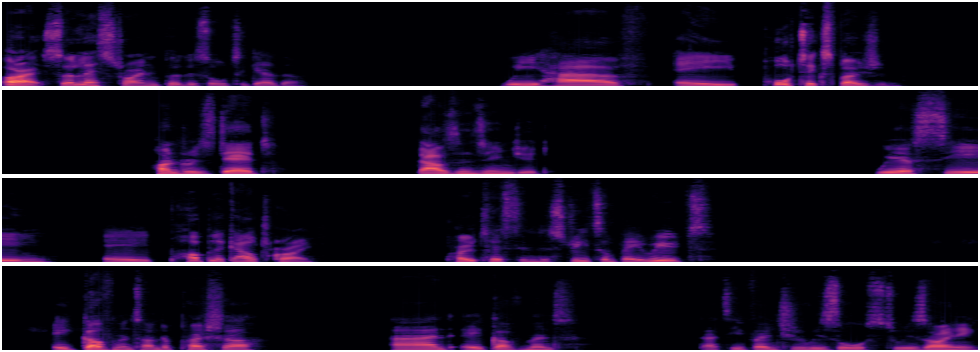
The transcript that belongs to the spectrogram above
All right, so let's try and put this all together we have a port explosion. Hundreds dead, thousands injured. We are seeing a public outcry, protests in the streets of Beirut, a government under pressure and a government that eventually resorts to resigning.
